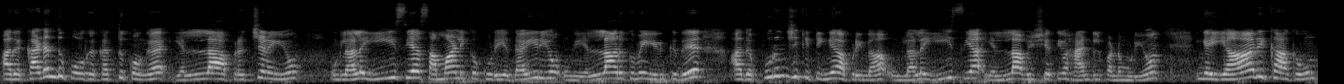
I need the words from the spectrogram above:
அதை கடந்து போக கற்றுக்கோங்க எல்லா பிரச்சனையும் உங்களால் ஈஸியாக சமாளிக்கக்கூடிய தைரியம் உங்கள் எல்லாருக்குமே இருக்குது. அதை புரிஞ்சுக்கிட்டீங்க அப்படின்னா உங்களால் ஈஸியாக எல்லா விஷயத்தையும் ஹேண்டில் பண்ண முடியும். இங்கே யாருக்காகவும்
